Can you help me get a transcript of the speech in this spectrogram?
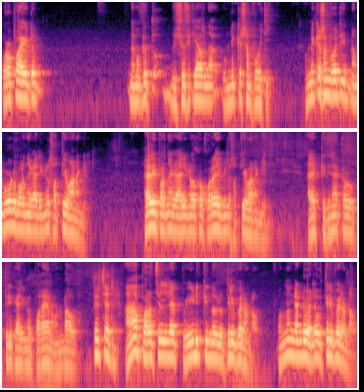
ഉറപ്പായിട്ടും നമുക്ക് വിശ്വസിക്കാവുന്ന ഉണ്ണികൃഷ്ണൻ പോറ്റി. ഉണ്ണികൃഷ്ണൻ പോറ്റി നമ്മളോട് പറഞ്ഞ കാര്യങ്ങൾ സത്യമാണെങ്കിൽ അയാൾ ഈ പറഞ്ഞ കാര്യങ്ങളൊക്കെ കുറേയെങ്കിലും സത്യമാണെങ്കിൽ അയാൾക്ക് ഇതിനേക്കാൾ ഒത്തിരി കാര്യങ്ങൾ പറയാനുണ്ടാവും. തീർച്ചയായിട്ടും. ആ പറച്ചിലിനെ പേടിക്കുന്നവർ ഒത്തിരി പേരുണ്ടാവും. ഒന്നും രണ്ടും അല്ല ഒത്തിരി പേരുണ്ടാവും.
